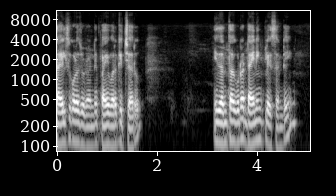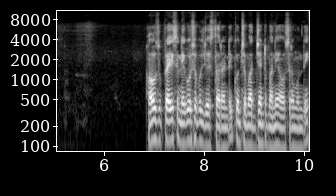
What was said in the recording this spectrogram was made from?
టైల్స్ కూడా చూడండి పై వరకు ఇచ్చారు. ఇదంతా కూడా డైనింగ్ ప్లేస్ అండి. హౌస్ ప్రైస్ నెగోషియబుల్ చేస్తారండి. కొంచెం అర్జెంట్ మనీ అవసరం ఉంది.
